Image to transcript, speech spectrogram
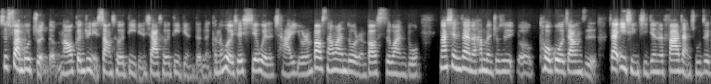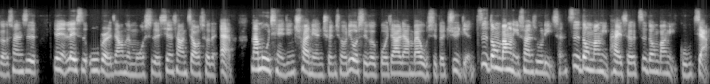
是算不准的，然后根据你上车地点、下车地点等等，可能会有一些些微的差异。有人报三万多，有人报四万多。那现在呢，他们就是有透过这样子，在疫情期间的发展出这个算是有点类似 Uber 这样的模式的线上叫车的 App。那目前已经串联全球六十个国家、两百五十个据点，自动帮你算出里程，自动帮你派车，自动帮你估价。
